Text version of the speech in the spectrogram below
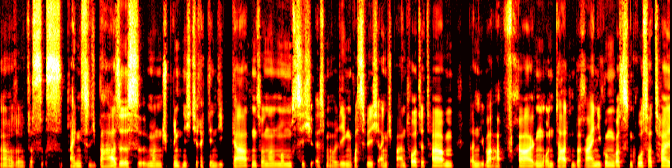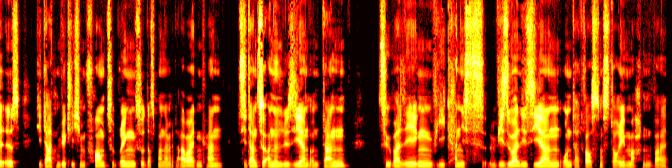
Ja, also das ist eigentlich so die Basis. Man springt nicht direkt in die Daten, sondern man muss sich erstmal überlegen, was will ich eigentlich beantwortet haben, dann über Abfragen und Datenbereinigung, was ein großer Teil ist, die Daten wirklich in Form zu bringen, so dass man damit arbeiten kann, sie dann zu analysieren und dann zu überlegen, wie kann ich es visualisieren und daraus eine Story machen, weil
